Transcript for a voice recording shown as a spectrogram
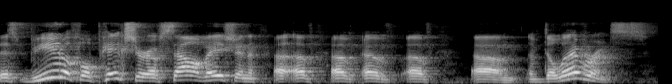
this beautiful picture of salvation, uh, of, of, of, of, um, of deliverance,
